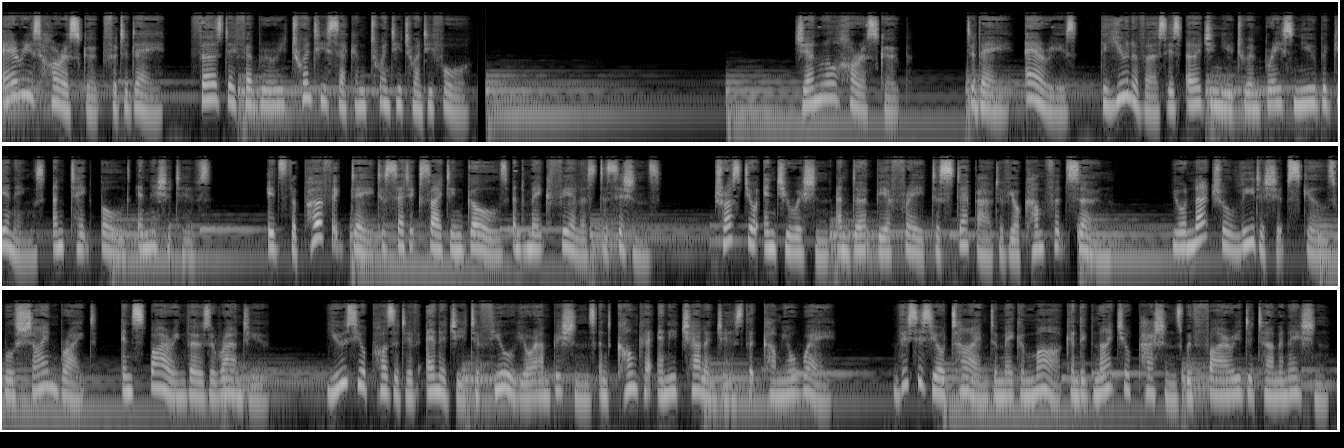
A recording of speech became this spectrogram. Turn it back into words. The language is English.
Aries horoscope for today, Thursday, February 22nd, 2024. General horoscope. Today, Aries, the universe is urging you to embrace new beginnings and take bold initiatives. It's the perfect day to set exciting goals and make fearless decisions. Trust your intuition and don't be afraid to step out of your comfort zone. Your natural leadership skills will shine bright, inspiring those around you. Use your positive energy to fuel your ambitions and conquer any challenges that come your way. This is your time to make a mark and ignite your passions with fiery determination.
